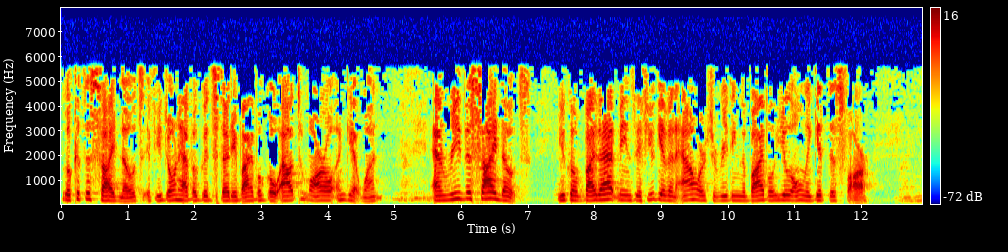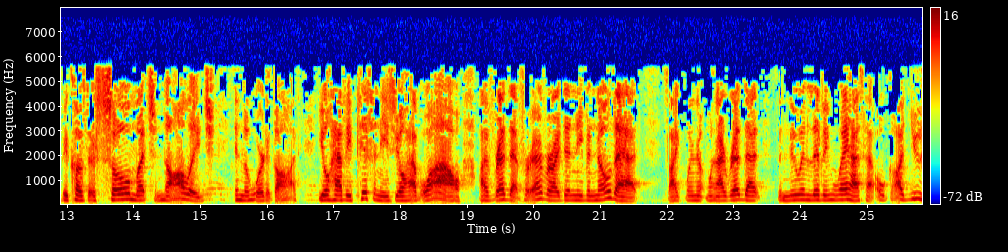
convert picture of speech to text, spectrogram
look at the side notes. If you don't have a good study bible go out tomorrow and get one and read the side notes. You go by that means if you give an hour to reading the bible you'll only get this far because there's so much knowledge in the Word of God. You'll have epiphanies. You'll have, wow, I've read that forever. I didn't even know that. It's like when, when I read that, the new and living way, I thought, oh God, you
